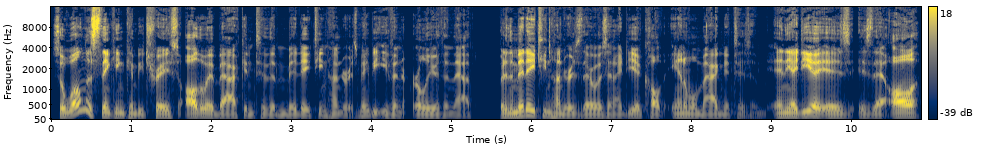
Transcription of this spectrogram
So, wellness thinking can be traced all the way back into the mid 1800s, maybe even earlier than that. But in the mid 1800s, there was an idea called animal magnetism, and the idea is is that all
